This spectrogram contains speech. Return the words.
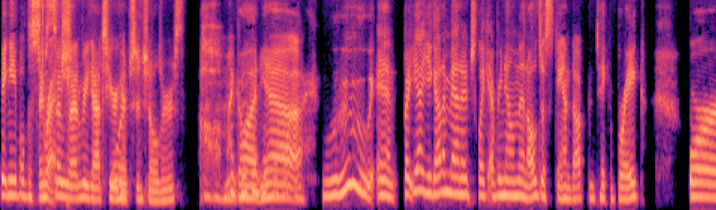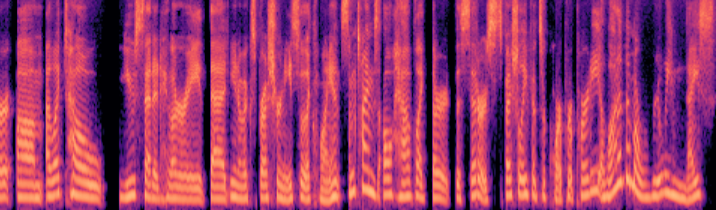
being able to stretch. I'm so glad we got to your Or- hips and shoulders. Oh my God. Yeah. Woohoo. And, but yeah, you got to manage like every now and then I'll just stand up and take a break. Or um, I liked how you said it, Hillary, that, you know, express your needs to the client. Sometimes I'll have like their, the sitters, especially if it's a corporate party. A lot of them are really nice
